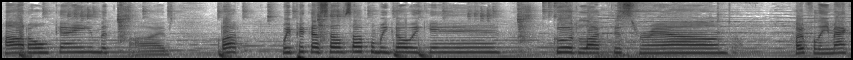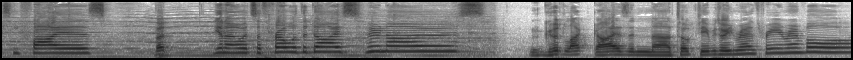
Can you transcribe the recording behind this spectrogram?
hard old game at times, but we pick ourselves up and we go again. Good luck this round. Hopefully Maxi fires, but you know, it's a throw of the dice. Who knows? Good luck, guys, and uh, talk to you between round three and round four.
